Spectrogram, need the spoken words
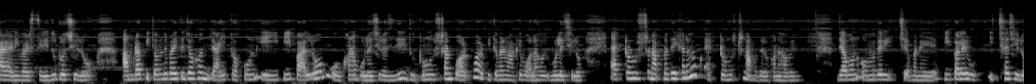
আর অ্যানিভার্সারি দুটো ছিল। আমরা প্রীতমদের বাড়িতে যখন যাই, তখন এই পিপালও ওখানে বলেছিল যে দুটো অনুষ্ঠান পর পর প্রীতমের মাকে বলা বলেছিল। একটা অনুষ্ঠান আপনাদের এখানে হোক, একটা অনুষ্ঠান আমাদের ওখানে হবে। যেমন আমাদের ইচ্ছে মানে পিপালের ইচ্ছা ছিল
